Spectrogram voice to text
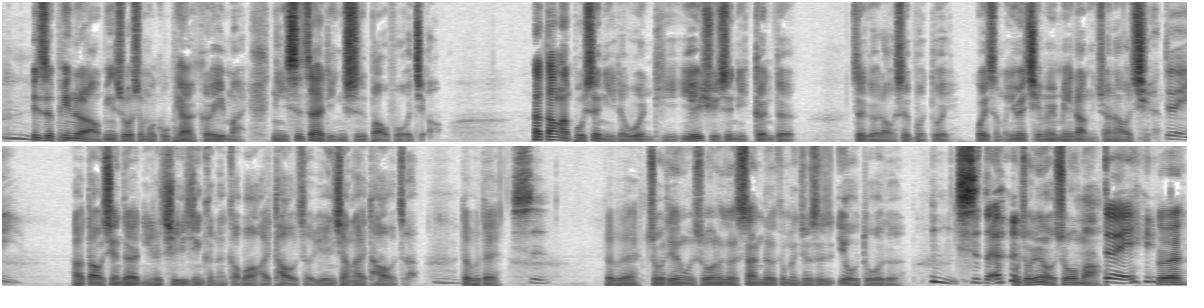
嗯，一直拼了老命说什么股票可以买，你是在临时抱佛脚。那当然不是你的问题，也许是你跟的这个老师不对。为什么？因为前面没让你赚到钱，对，然后到现在你的起立金可能搞不好还套着，原相还套着，嗯，对不对？是，对不对？昨天我说那个三乐根本就是又多的，嗯，是的，我昨天有说嘛，对对，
